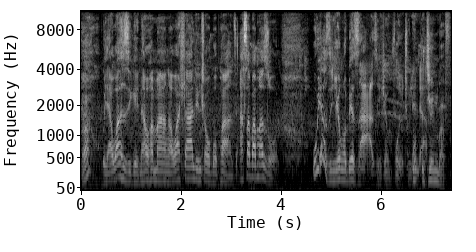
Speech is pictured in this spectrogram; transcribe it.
ha? Uyawazi-ke nawe amanga wahlala inhlobo phansi asaba amazolo. Uyazi njengoba ezazi nje mfowethu le ndaba uthini bafu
